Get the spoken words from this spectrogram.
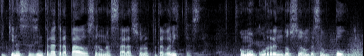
y quienes se sientan atrapados en una sala son los protagonistas, como ocurre en 12 hombres en pugna,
